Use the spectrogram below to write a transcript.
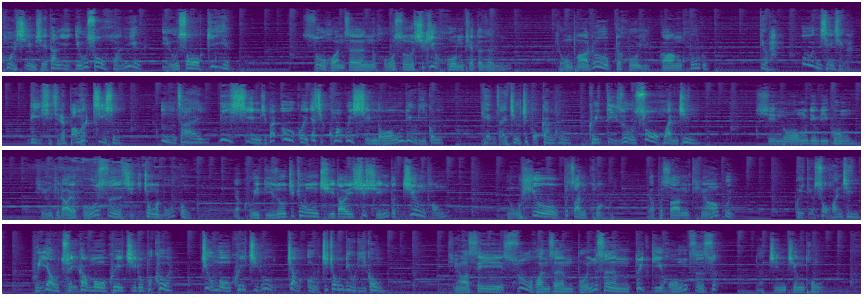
看是毋是当伊有所反应、有所记忆。素还真何时失去魂魄的人？恐怕入不会江湖了。对了。温先生啊，你是一个包学之术，唔知你是唔是捌学过，也是看过神龙六力功？现在就这部功夫可以抵入所幻境。神龙六力功听起来好似是一种的武功，也可以抵入这种期待失神的精通。奴秀不但看过，也不善听过，为着所幻境，非要找到魔鬼之路不可啊！就魔魁之路，叫学这种琉璃功。听说苏焕真本身对机锋之术也真精通，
